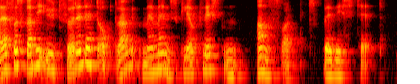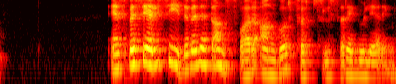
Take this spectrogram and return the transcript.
Derfor skal de utføre dette oppdrag med menneskelig og kristen ansvarsbevissthet. En spesiell side ved dette ansvaret angår fødselsregulering.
